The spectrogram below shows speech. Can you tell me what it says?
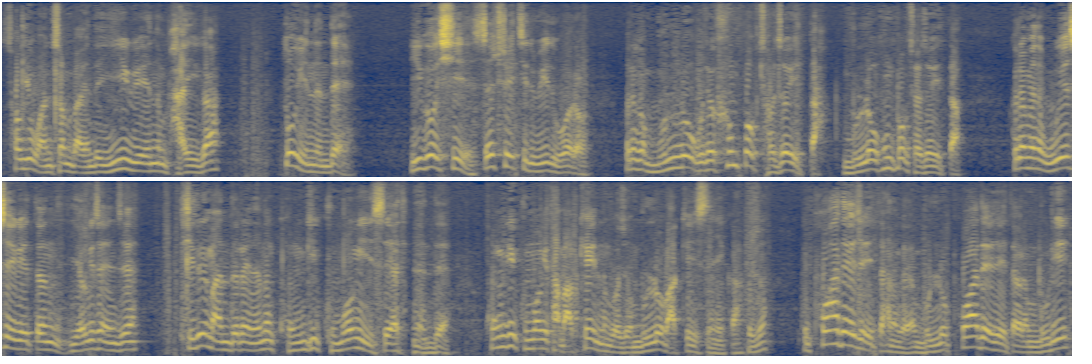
석유 원천 바위인데, 이 위에 있는 바위가 또 있는데, 이것이 saturated with water. 그러니까 물로 그저 흠뻑 젖어 있다. 물로 흠뻑 젖어 있다. 그러면 위에서 얘기했던, 여기서 이제 길을 만들어내는 공기 구멍이 있어야 되는데, 공기 구멍이 다 막혀 있는 거죠. 물로 막혀 있으니까. 그죠? 그 포화되어져 있다 하는 거예요. 물로 포화되어져 있다 그러면 물이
